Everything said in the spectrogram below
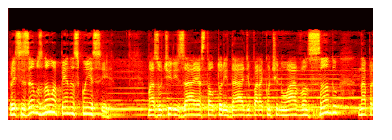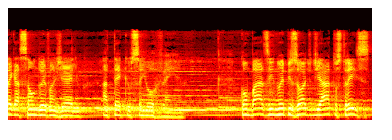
Precisamos não apenas conhecer, mas utilizar esta autoridade para continuar avançando na pregação do Evangelho até que o Senhor venha. Com base no episódio de Atos 3,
